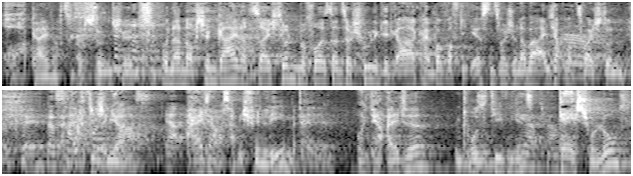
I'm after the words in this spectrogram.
oh geil, noch zwei Stunden schön. Und dann noch schön geil, noch zwei Stunden, bevor es dann zur Schule geht. Ah, kein Bock auf die ersten zwei Stunden, aber ich habe noch zwei Stunden. Okay, das da heißt dachte ich mir. Ja. Alter, was habe ich für ein Leben, ey. Geil. Und der Alte, im Positiven jetzt, Ja, der ist schon los.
